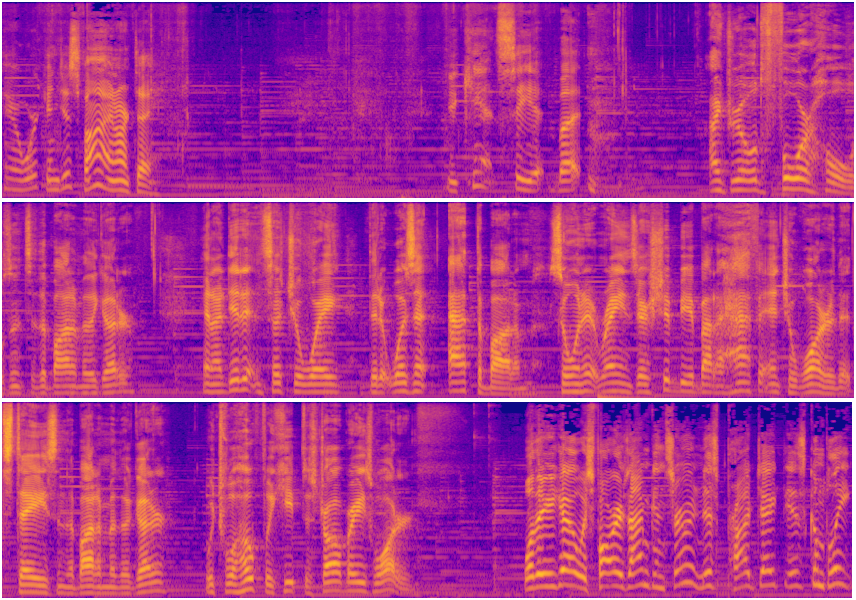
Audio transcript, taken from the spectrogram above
They're working just fine, aren't they? You can't see it, but I drilled four holes into the bottom of the gutter and I did it in such a way that it wasn't at the bottom. So when it rains, there should be about a half an inch of water that stays in the bottom of the gutter which will hopefully keep the strawberries watered. Well, there you go. As far as I'm concerned, this project is complete.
